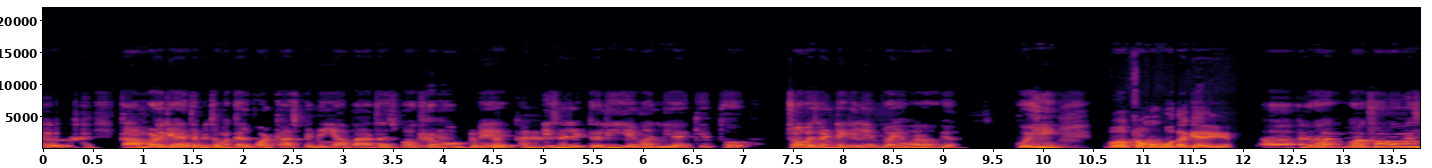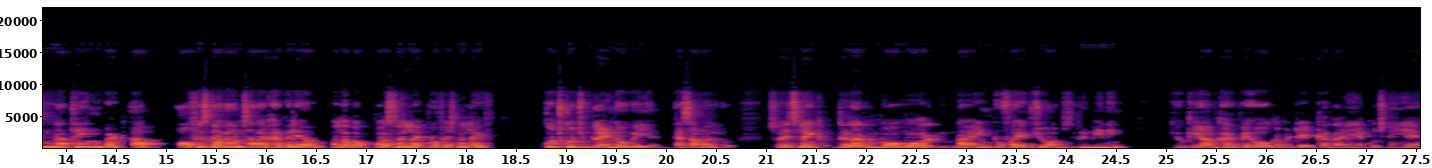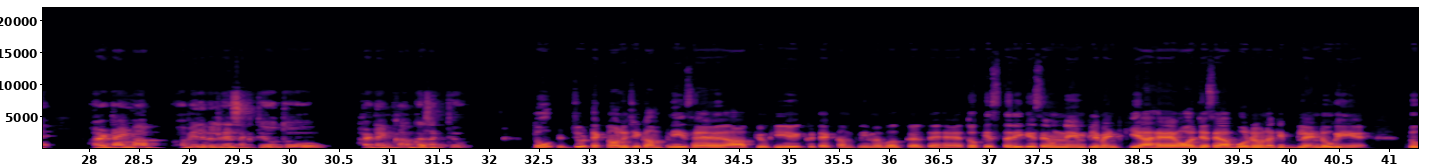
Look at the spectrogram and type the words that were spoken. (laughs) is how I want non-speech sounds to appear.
काम बढ़ गया है तभी तो मैं कल पॉडकास्ट पे नहीं आ पाया था। इस वर्क फ्रॉम होम में कंपनीज़ ने लिटरली ये मान लिया है कि अब तो चौबीस घंटे के लिए एम्प्लॉय हमारा हो गया। कोई वर्क फ्रॉम होम होता क्या है ये? Anurag work from home is nothing but आप ऑफ़िस का काम सारा घर पे ले आओ। मतलब अब पर्सनल लाइफ प्रोफेशनल लाइफ कुछ कुछ ब्लेंड हो गई है ऐसा मान लो। So it's like there are no more nine to five jobs remaining क्योंकि आप घर पे हो कम्यूटेट करना नहीं है, कुछ नहीं है, हर टाइम आप अवेलेबल रह सकते हो तो हर टाइम काम कर सकते हो। तो जो टेक्नोलॉजी कंपनीज़ हैं, आप क्योंकि एक टेक कंपनी में वर्क करते हैं तो किस तरीके से उनने इम्प्लीमेंट किया है? और जैसे आप बोल रहे हो ना कि ब्लेंड हो गई हैं तो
